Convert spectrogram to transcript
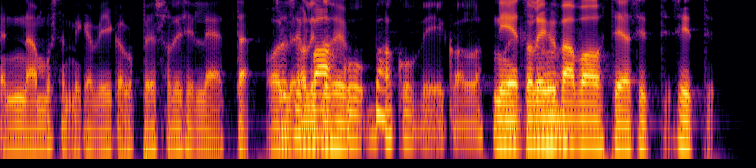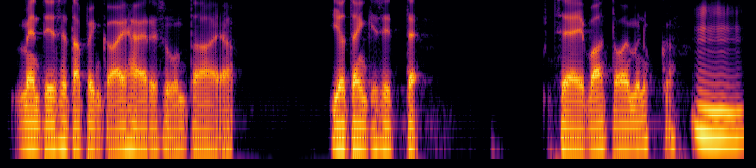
en muista mikä viikonloppu, jos oli silleen, että oli, se oli Baku, tosi, Baku viikonloppu. Niin, että oli hyvä vauhti ja sitten sit mentiin setupin kanssa ihan eri suuntaan ja jotenkin sitten se ei vaan toiminutkaan. Mm.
